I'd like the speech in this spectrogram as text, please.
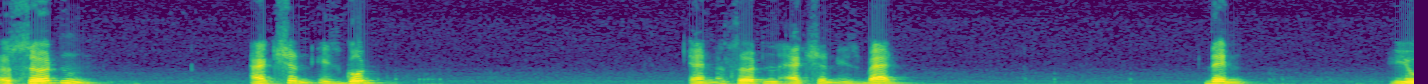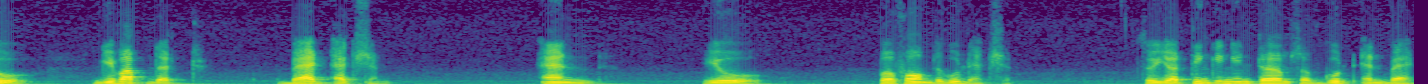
a certain action is good and a certain action is bad, then you give up that bad action and you perform the good action. So you are thinking in terms of good and bad.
